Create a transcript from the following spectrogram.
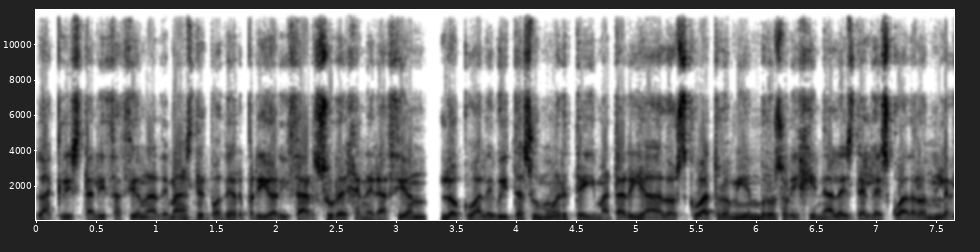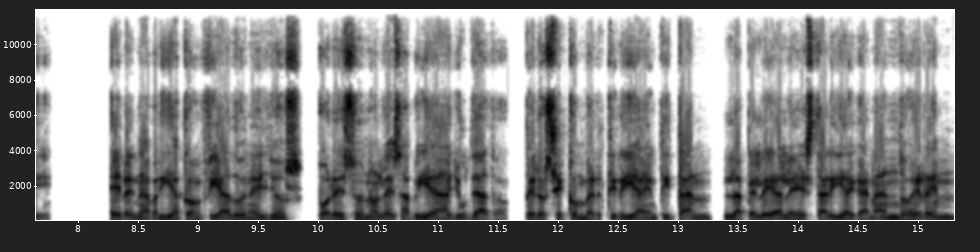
la cristalización además de poder priorizar su regeneración, lo cual evita su muerte y mataría a los cuatro miembros originales del escuadrón Levi. Eren habría confiado en ellos, por eso no les había ayudado, pero se convertiría en titán, la pelea le estaría ganando Eren,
